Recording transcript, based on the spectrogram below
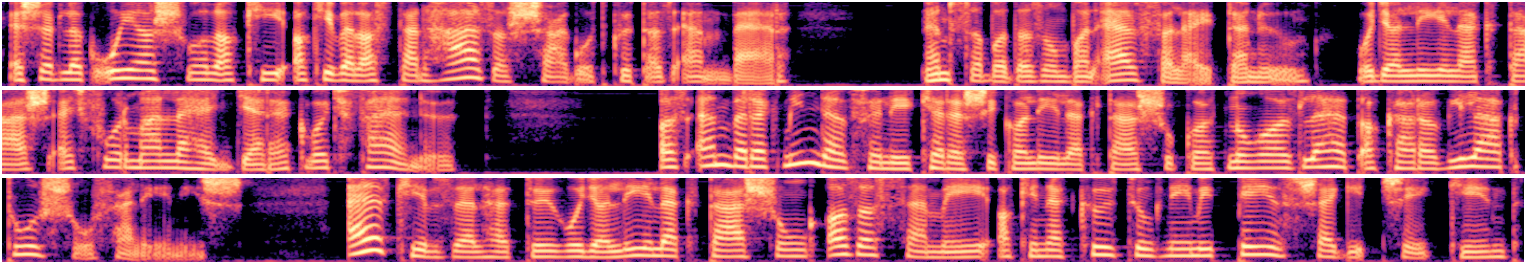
esetleg olyas valaki, akivel aztán házasságot köt az ember. Nem szabad azonban elfelejtenünk, hogy a lélektárs egyformán lehet gyerek vagy felnőtt. Az emberek mindenfelé keresik a lélektársukat, noha az lehet akár a világ túlsó felén is. Elképzelhető, hogy a lélektársunk az a személy, akinek küldtünk némi pénz segítségként,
